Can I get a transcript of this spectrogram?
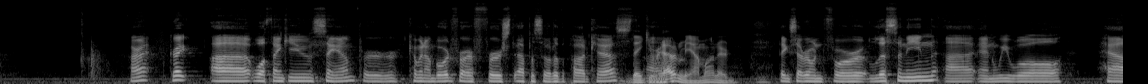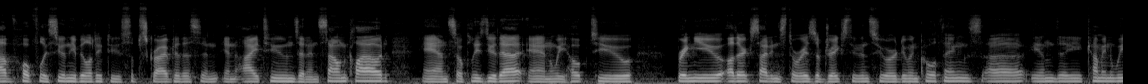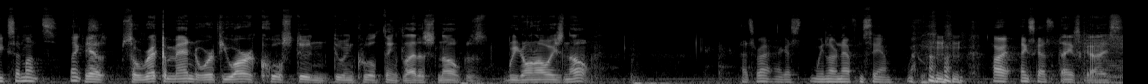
All right, great. Uh, well, thank you, Sam, for coming on board for our first episode of the podcast. Thank you for Uh, having me. I'm honored. Thanks everyone for listening, uh, and we will have hopefully soon the ability to subscribe to this in, in iTunes and in SoundCloud. And so please do that. And we hope to bring you other exciting stories of Drake students who are doing cool things uh, in the coming weeks and months. Thanks. Yeah, so recommend, or if you are a cool student doing cool things, let us know because we don't always know. That's right. I guess we learned that from Sam. All right. Thanks, guys. Thanks, guys.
